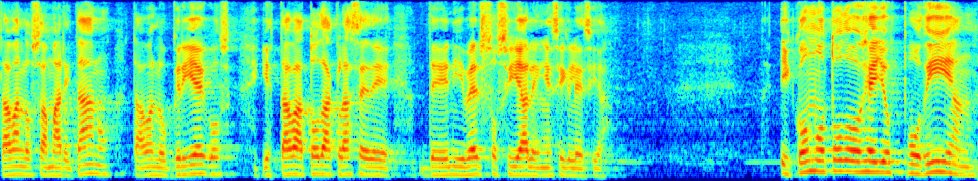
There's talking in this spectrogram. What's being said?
estaban los samaritanos, estaban los griegos y estaba toda clase de, de nivel social en esa iglesia. Y cómo todos ellos podían,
